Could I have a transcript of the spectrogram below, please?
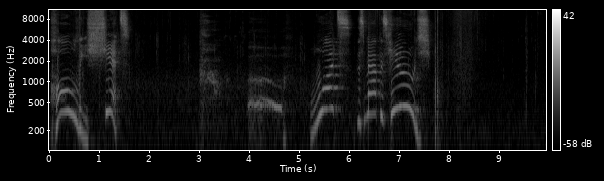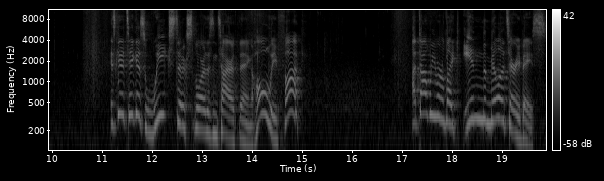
Holy shit! what? This map is huge! It's gonna take us weeks to explore this entire thing. Holy fuck! I thought we were like in the military base.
